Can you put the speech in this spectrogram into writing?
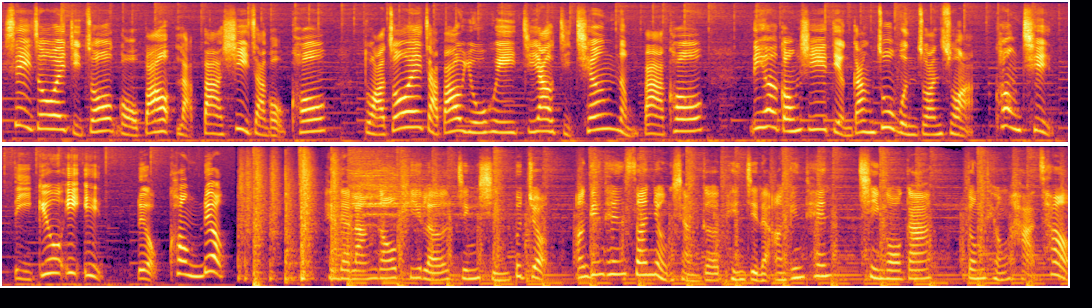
细组的一组五包六百四十五块，大组的十包优惠只要一千两百块。你好，公司电工主文专线：零七二九一一六零六。现代人熬疲劳，精神不足。红景天选用上高品质的红景天，青五加冬虫夏草、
